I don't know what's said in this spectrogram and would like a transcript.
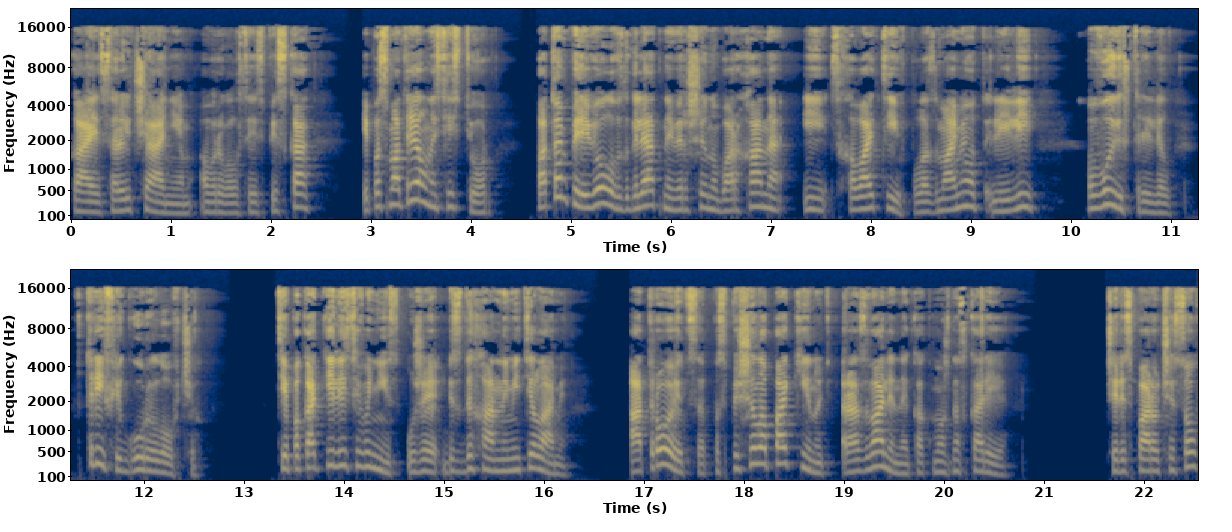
Кай с рычанием вырвался из песка, — и посмотрел на сестер. Потом перевел взгляд на вершину бархана и, схватив плазмомет Лили, выстрелил в три фигуры ловчих. Те покатились вниз уже бездыханными телами, а троица поспешила покинуть развалины как можно скорее. Через пару часов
